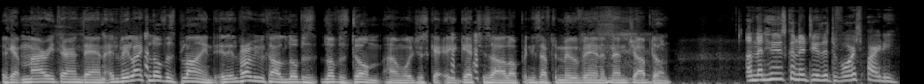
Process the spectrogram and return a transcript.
You'll get married there and then. It'll be like Love is Blind. It'll probably be called Love is, Love is Dumb and we'll just get, get you all up and you just have to move in and then job done. And then who's going to do the divorce party?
